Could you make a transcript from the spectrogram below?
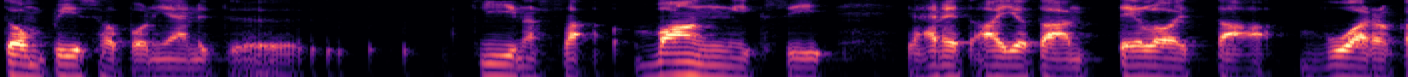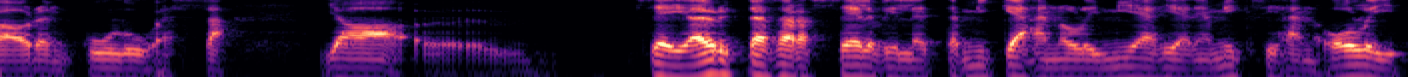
Tom Bishop on jäänyt Kiinassa vangiksi ja hänet aiotaan teloittaa vuorokauden kuluessa. Ja se ei yrittää saada selville, että mikä hän oli miehiä ja miksi hän oli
